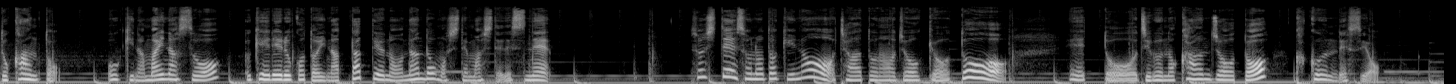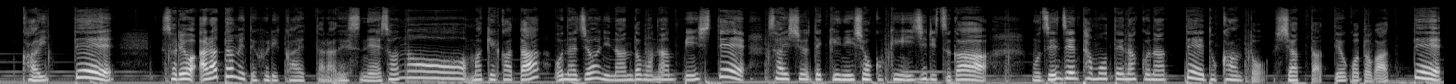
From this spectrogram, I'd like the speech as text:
ドカンと大きなマイナスを受け入れることになったっていうのを何度もしてましてですね。そしてその時のチャートの状況と、えっと、自分の感情と書くんですよ。書いて、それを改めて振り返ったらですね、その負け方、同じように何度も難品して、最終的に証拠金維持率がもう全然保てなくなってドカンとしちゃったっていうことがあって、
